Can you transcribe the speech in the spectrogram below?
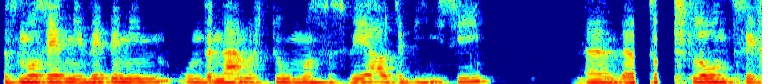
das muss irgendwie wie bei meinem Unternehmertum muss das wie auch dabei sein. Äh, sonst lohnt sich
